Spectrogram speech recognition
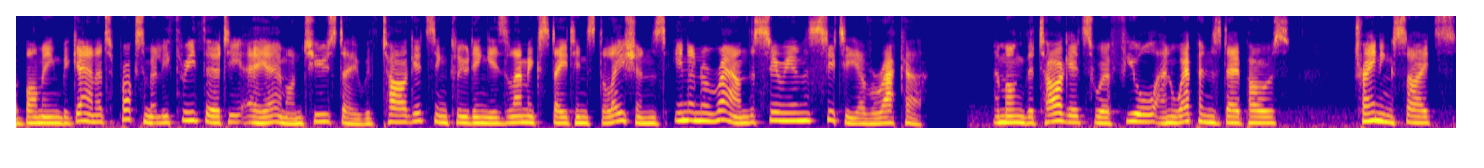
The bombing began at approximately 3:30 a.m. on Tuesday with targets including Islamic State installations in and around the Syrian city of Raqqa. Among the targets were fuel and weapons depots, training sites,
